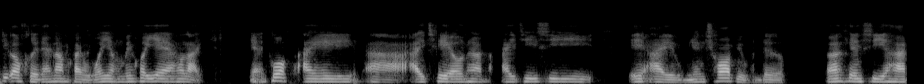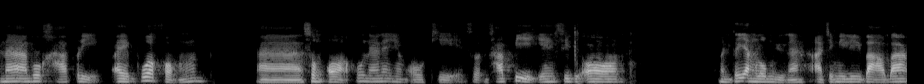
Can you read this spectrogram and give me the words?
ที่เราเคยแนะนำไปผมว่ายังไม่ค่อยแย่เท่าไหร่เนี่ยพวก i อ่า iTrail นะครับ ITC AI ผมยังชอบอยู่เหมือนเดิม แล้ว KC HANA พวกค้าปลีกไอพวกของอ่าส่งออกพวกนั้นเนี่ยยังโอเค ส่วนค้าปลีกเอง CPO มันก็ยังลงอยู่นะ อาจจะมีรีบาวบ้าง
